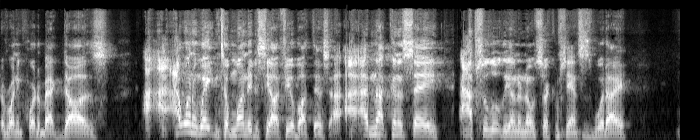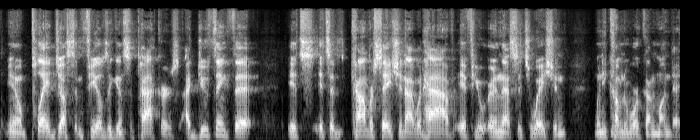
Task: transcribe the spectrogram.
a running quarterback does. I, I, want to wait until Monday to see how I feel about this. I- I'm not going to say absolutely under no circumstances would I, you know, play Justin Fields against the Packers. I do think that it's it's a conversation I would have if you were in that situation when you come to work on Monday.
